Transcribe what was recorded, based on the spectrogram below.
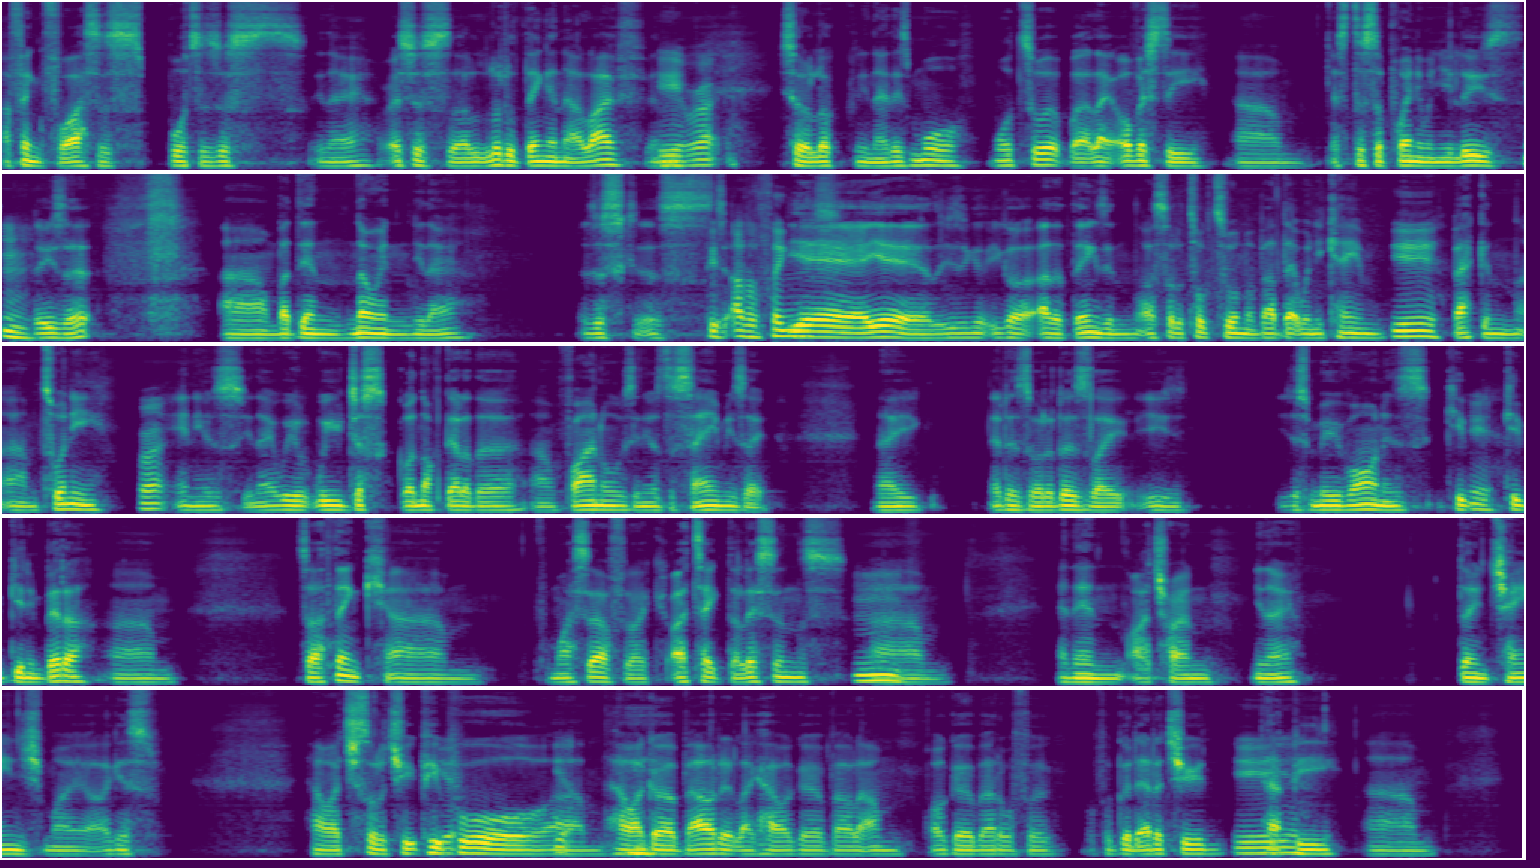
I think for us as sports is just you know it's just a little thing in our life. And Yeah, right. sort of look, you know, there's more more to it, but like obviously, um, it's disappointing when you lose Mm. lose it. Um, but then knowing, you know, it's just these other things. yeah, yeah, you got, other things, and I sort of talked to him about that when he came Yeah. back in um, 20, Right. and he was, you know, we we just got knocked out of the um, finals, and he was the same. He's like, you know, you, it is what it is. Like you, you just move on and keep Yeah. keep getting better. Um, so I think um, for myself, like I take the lessons, Mm. um, and then I try and you know don't change my, I guess, how I sort of treat people or Yeah. um, how I go about it. Like how I go about it, um, I'll go about it with a with a good attitude, Yeah, happy, um,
